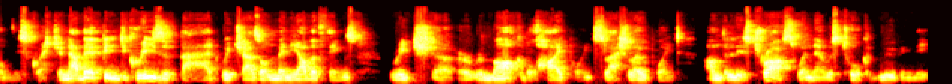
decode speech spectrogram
on this question. Now, there have been degrees of bad, which, as on many other things, reached a, a remarkable high point slash low point under Liz Truss when there was talk of moving the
